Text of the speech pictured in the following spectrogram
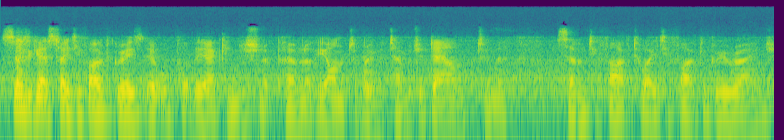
As soon as it gets to 85 degrees it will put the air conditioner permanently on to bring the temperature down to the 75 to 85 degree range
